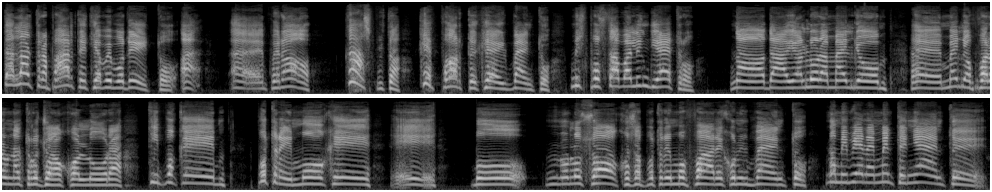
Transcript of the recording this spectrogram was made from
Dall'altra parte ti avevo detto! Eh, eh, però... Caspita, che forte che è il vento! Mi spostava all'indietro! No, dai, allora meglio, eh, meglio fare un altro gioco allora. Tipo che potremmo che... eh, boh, non lo so cosa potremmo fare con il vento. Non mi viene in mente niente. Eh,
